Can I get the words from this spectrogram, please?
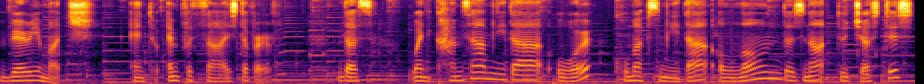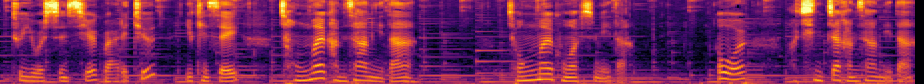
very much and to emphasize the verb. Thus, when 감사합니다 or 고맙습니다 alone does not do justice to your sincere gratitude, you can say 정말 감사합니다. 정말 고맙습니다. or 진짜 감사합니다.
